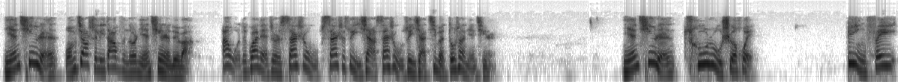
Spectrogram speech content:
年轻人，我们教室里大部分都是年轻人，对吧？按我的观点，就是三十五、三十岁以下、三十五岁以下，基本都算年轻人。年轻人初入社会，并非。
